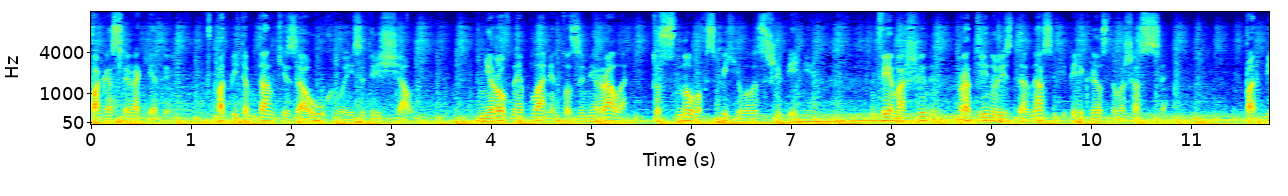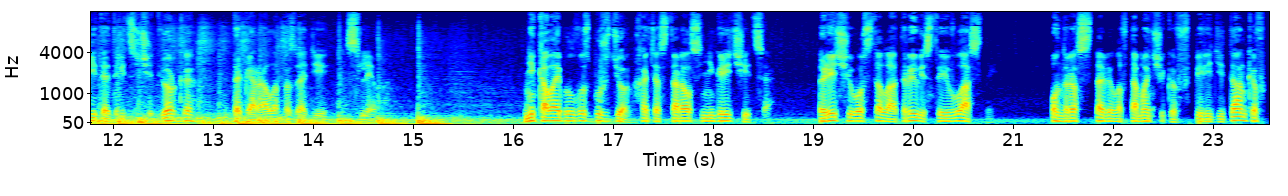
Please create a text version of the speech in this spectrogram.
Погасли ракеты. Подбитом танке заухло и затрещало. Неровное пламя то замирало, то снова вспыхивало с шипением. Две машины продвинулись до насыпи перекрестного шоссе. Подбитая 34-ка догорала позади слева. Николай был возбужден, хотя старался не горячиться. Речь его стала отрывистой и властной. Он расставил автоматчиков впереди танков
